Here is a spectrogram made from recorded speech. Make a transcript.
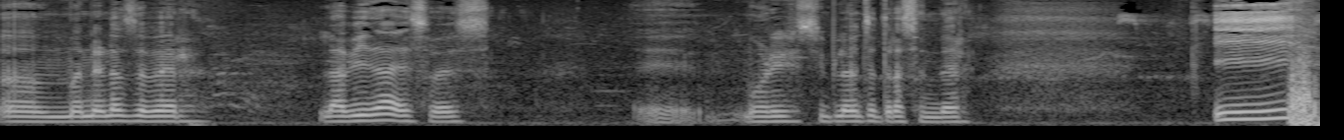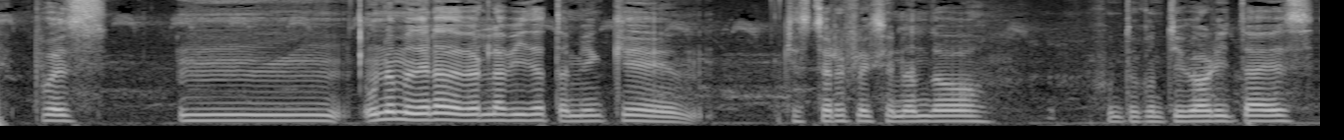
um, maneras de ver la vida, eso es eh, morir, simplemente trascender. Y pues mm, una manera de ver la vida también que, que estoy reflexionando junto contigo ahorita es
